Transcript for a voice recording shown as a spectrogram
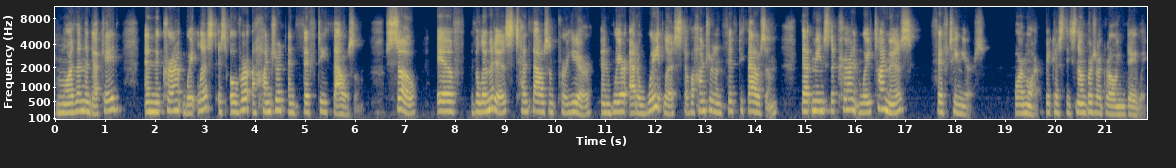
more than a decade. And the current wait list is over 150,000. So if the limit is 10,000 per year and we're at a wait list of 150,000, that means the current wait time is 15 years or more because these numbers are growing daily.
